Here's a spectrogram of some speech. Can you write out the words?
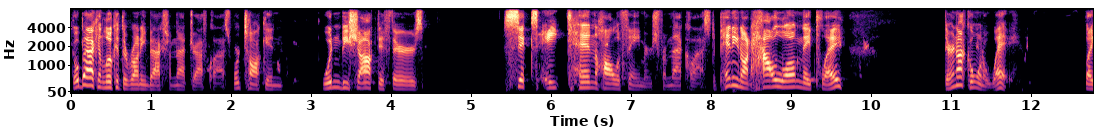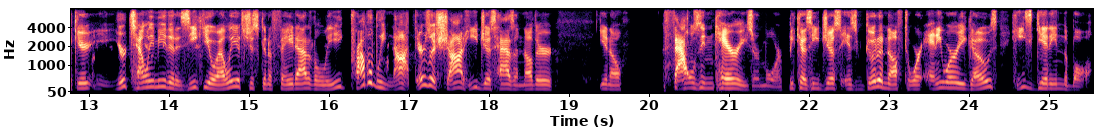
Go back and look at the running backs from that draft class. We're talking, wouldn't be shocked if there's six, eight, ten Hall of Famers from that class. Depending on how long they play, they're not going away. Like you're you're telling me that Ezekiel Elliott's just going to fade out of the league? Probably not. There's a shot he just has another, you know, thousand carries or more because he just is good enough to where anywhere he goes, he's getting the ball.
